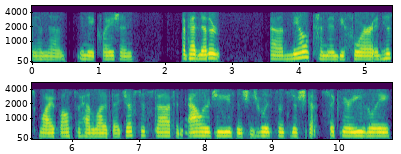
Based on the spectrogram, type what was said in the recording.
in uh, in the equation. I've had another uh, male come in before, and his wife also had a lot of digestive stuff and allergies, and she's really sensitive. She got sick very easily.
